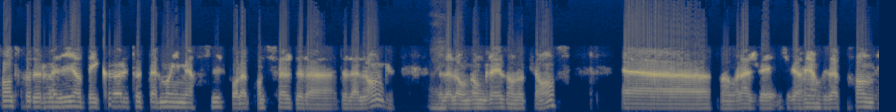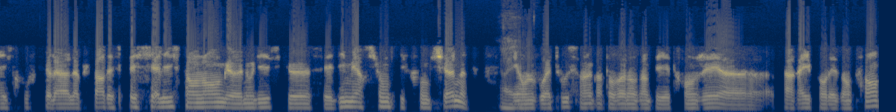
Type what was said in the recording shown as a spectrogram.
centre de loisirs, d'école totalement immersif pour l'apprentissage de la, de la langue de la langue anglaise en l'occurrence. Euh, enfin, voilà, je vais, je vais rien vous apprendre, mais il se trouve que la, la plupart des spécialistes en langue nous disent que c'est l'immersion qui fonctionne, et on le voit tous hein, quand on va dans un pays étranger. Euh, pareil pour les enfants.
